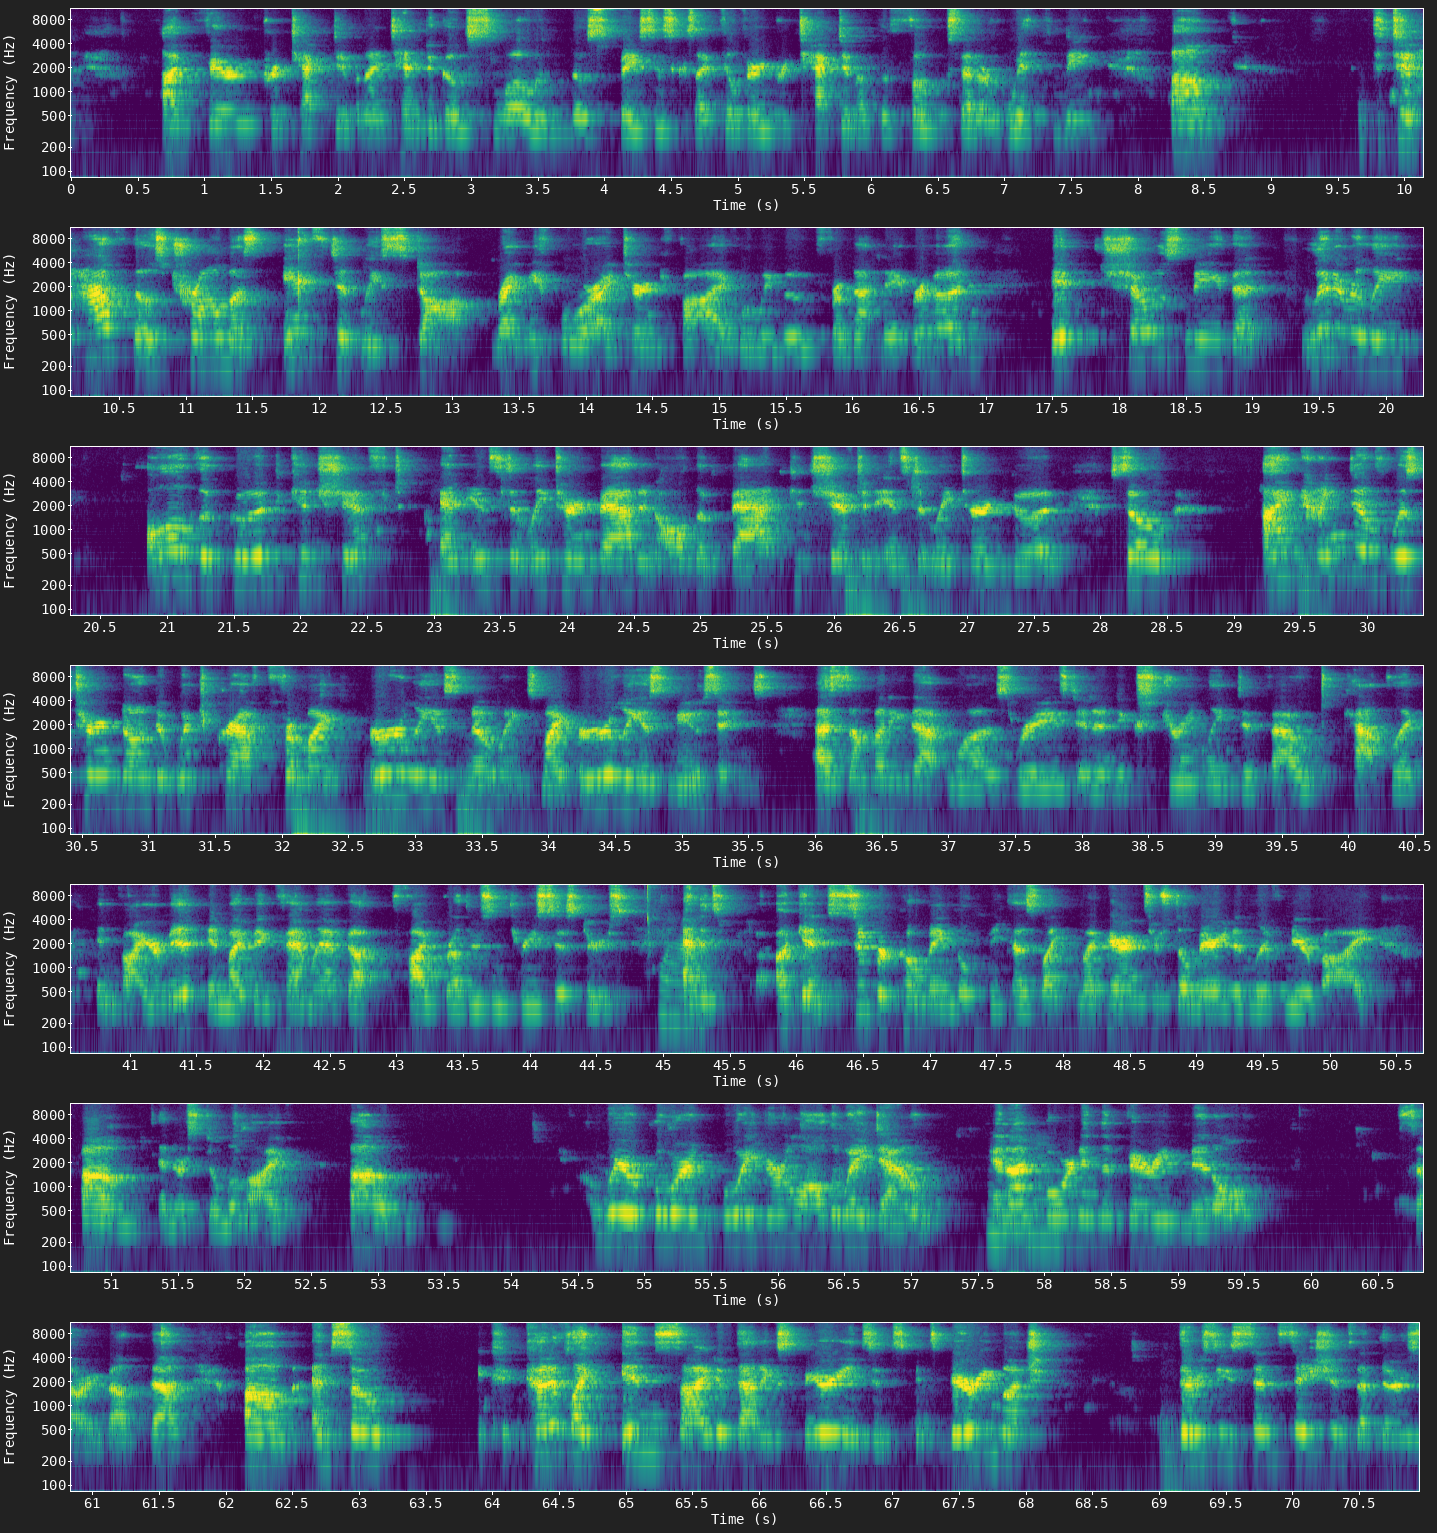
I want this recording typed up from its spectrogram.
I'm very protective and I tend to go slow in those spaces because I feel very protective of the folks that are with me. Um, to have those traumas instantly stop right before I turned five when we moved from that neighborhood, it shows me that literally all the good can shift and instantly turn bad, and all the bad can shift and instantly turn good. So I kind of was turned on to witchcraft from my earliest knowings, my earliest musings, as somebody that was raised in an extremely devout Catholic environment. In my big family, I've got five brothers and three sisters. Wow. And it's, again, super commingled because, like, my parents are still married and live nearby um, and are still alive. Um, we're born boy, girl, all the way down, mm-hmm. and I'm mm. born in the very middle. Sorry about that. Um, and so, kind of like inside of that experience, it's it's very much there's these sensations that there's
